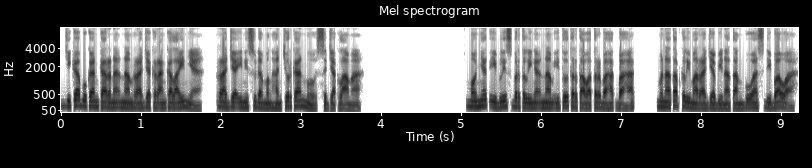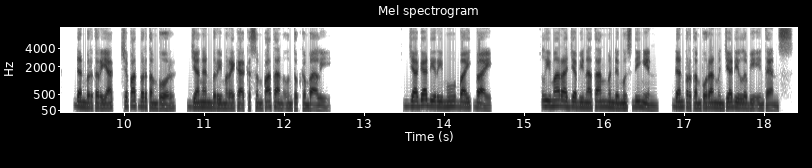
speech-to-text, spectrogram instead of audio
Jika bukan karena enam raja kerangka lainnya, raja ini sudah menghancurkanmu sejak lama. Monyet iblis bertelinga enam itu tertawa terbahak-bahak, menatap kelima raja binatang buas di bawah, dan berteriak, cepat bertempur, jangan beri mereka kesempatan untuk kembali. Jaga dirimu baik-baik. Lima Raja Binatang mendengus dingin, dan pertempuran menjadi lebih intens.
